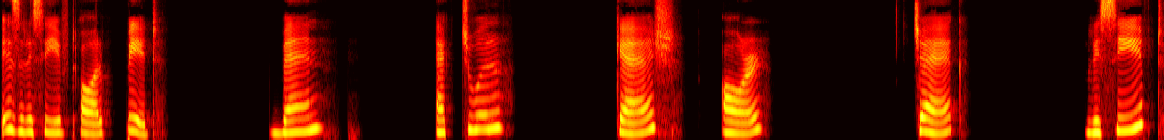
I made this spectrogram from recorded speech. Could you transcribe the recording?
is received or paid when actual cash or check received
